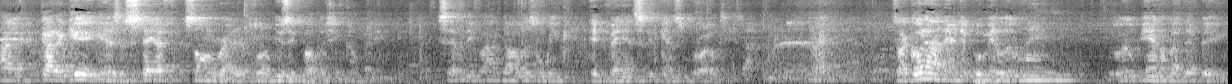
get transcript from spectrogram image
I got a gig as a staff songwriter for a music publishing company. $75 a week advance against royalties. Right? So I go down there and they put me in a little room with a little piano about that big.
